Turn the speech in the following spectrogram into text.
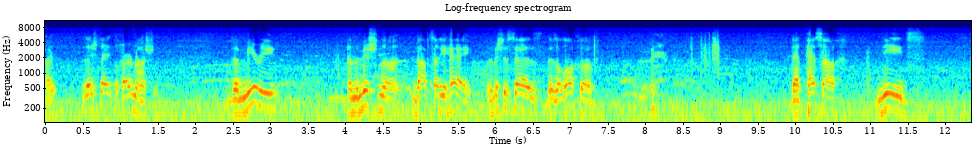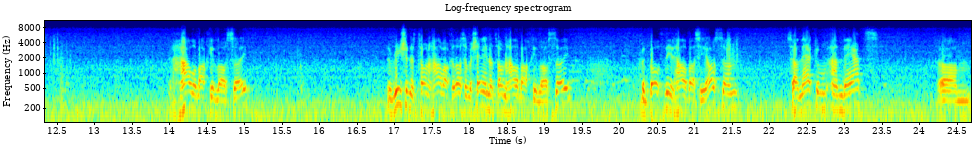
Right? They state Lachar and Rashi. The Miri and the Mishnah, Daf Hey, the Mishnah says there's a lacha that Pesach needs Halal B'Achilasai. The Rishon is Ton Halal B'Achilasai, Mashani is Ton Halal B'Achilasai. But both need Halal B'Asiyosam. So on that, on that um,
